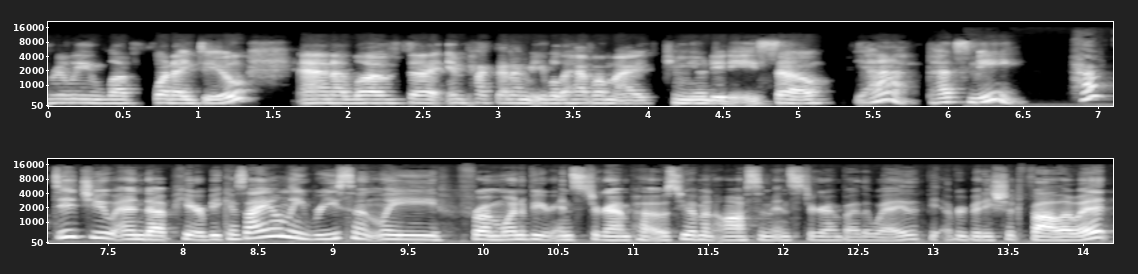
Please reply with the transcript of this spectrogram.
really love what I do and I love the impact that I'm able to have on my community. So yeah, that's me. How did you end up here? Because I only recently, from one of your Instagram posts, you have an awesome Instagram, by the way. Everybody should follow it.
